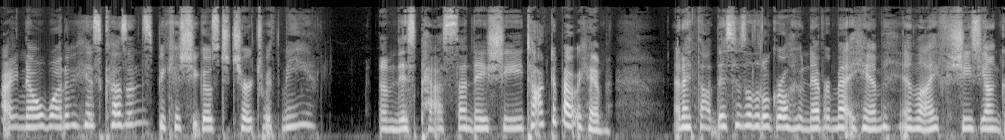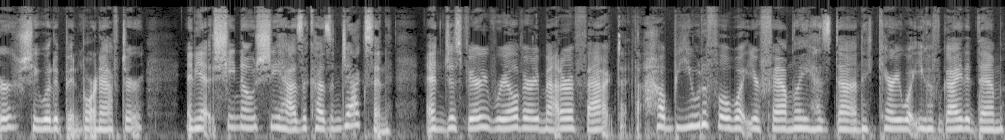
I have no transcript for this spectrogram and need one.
I know one of his cousins because she goes to church with me. And this past Sunday, she talked about him. And I thought, this is a little girl who never met him in life. She's younger. She would have been born after. And yet she knows she has a cousin Jackson. And just very real, very matter of fact. I thought, how beautiful what your family has done, Carrie, what you have guided them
